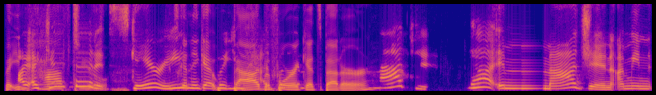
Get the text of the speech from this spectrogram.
But you I, I have get that it's scary It's gonna get but you bad before it gets better. imagine. Yeah, imagine. I mean,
